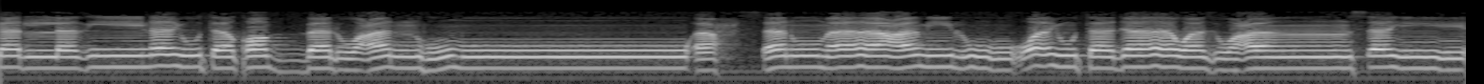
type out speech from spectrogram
الذين يقبل عنهم أحسن ما عملوا ويتجاوز عن سيئاتهم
